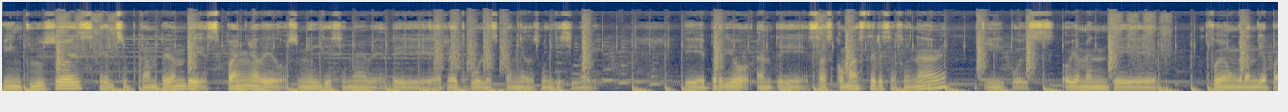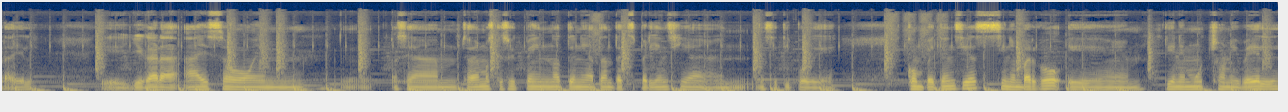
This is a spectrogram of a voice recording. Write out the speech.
Incluso es el subcampeón de España de 2019, de Red Bull España 2019. Eh, perdió ante Sasco Master esa final y pues obviamente fue un gran día para él. Eh, llegar a, eso. O sea, sabemos que Sweet Pain no tenía tanta experiencia en ese tipo de competencias, sin embargo eh, tiene mucho nivel,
